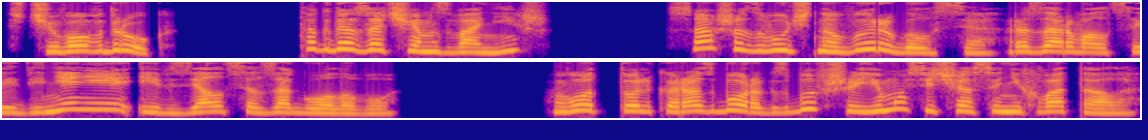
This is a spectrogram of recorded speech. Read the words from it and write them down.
С чего вдруг? Тогда зачем звонишь? Саша звучно выругался, разорвал соединение и взялся за голову. Вот только разборок с бывшей ему сейчас и не хватало.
